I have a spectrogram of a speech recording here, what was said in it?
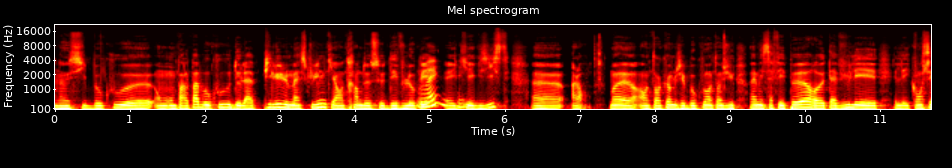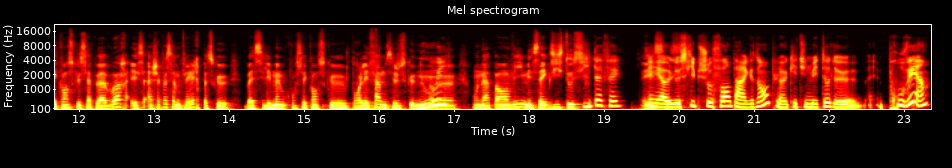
On a aussi beaucoup, euh, on, on parle pas beaucoup de la pilule masculine qui est en train de se développer Ouais, et qui existe. Euh, alors moi, en tant qu'homme, j'ai beaucoup entendu, ouais mais ça fait peur. T'as vu les, les conséquences que ça peut avoir? Et ça- à chaque fois ça me fait rire parce que bah, c'est les mêmes conséquences que pour les femmes. C'est juste que nous, Oui. on n'a pas envie, mais ça existe aussi. Tout à fait. Et euh, le slip chauffant, par exemple, qui est une méthode euh, prouvée, hein,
